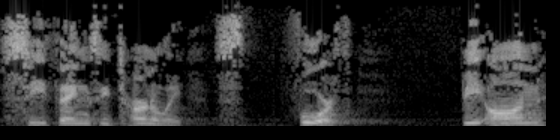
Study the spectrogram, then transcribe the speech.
See things eternally. Fourth, be on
